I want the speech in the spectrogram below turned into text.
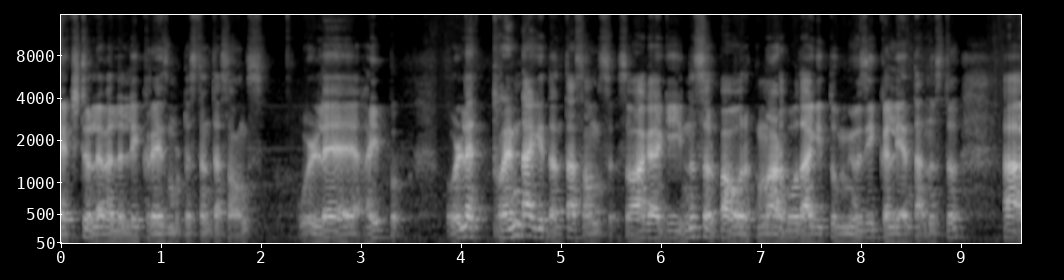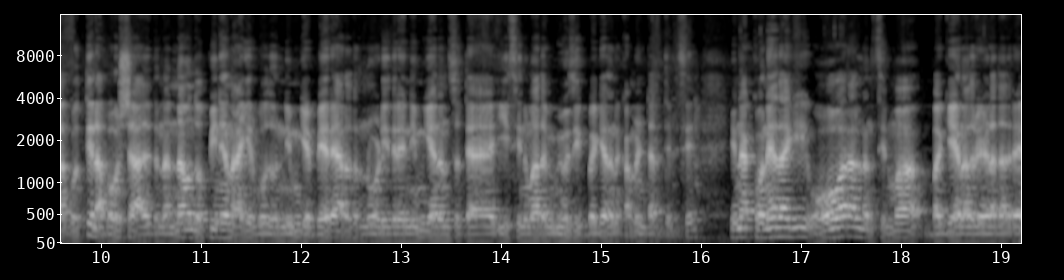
ನೆಕ್ಸ್ಟ್ ಲೆವೆಲಲ್ಲಿ ಕ್ರೇಜ್ ಮುಟ್ಟಿಸಿದಂಥ ಸಾಂಗ್ಸ್, ಒಳ್ಳೆ ಹೈಪ್. ಒಳ್ಳೆ ಟ್ರೆಂಡ್ ಆಗಿದ್ದಂಥ ಸಾಂಗ್ಸ್ ಸೊ ಹಾಗಾಗಿ ಇನ್ನೂ ಸ್ವಲ್ಪ ವರ್ಕ್ ಮಾಡ್ಬೋದಾಗಿತ್ತು ಮ್ಯೂಸಿಕಲ್ಲಿ ಅಂತ ಅನ್ನಿಸ್ತು. ಗೊತ್ತಿಲ್ಲ, ಬಹುಶಃ ಇದು ನನ್ನ ಒಂದು ಒಪಿನಿಯನ್ ಆಗಿರ್ಬೋದು. ನಿಮಗೆ ಬೇರೆ ಯಾರಾದರೂ ನೋಡಿದರೆ ನಿಮ್ಗೆ ಏನನ್ಸುತ್ತೆ ಈ ಸಿನಿಮಾದ ಮ್ಯೂಸಿಕ್ ಬಗ್ಗೆ ಅದನ್ನು ಕಮೆಂಟಲ್ಲಿ ತಿಳಿಸಿ. ಇನ್ನು ಕೊನೆಯದಾಗಿ ಓವರ್ ಆಲ್ ನನ್ನ ಸಿನಿಮಾ ಬಗ್ಗೆ ಏನಾದರೂ ಹೇಳೋದಾದ್ರೆ,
